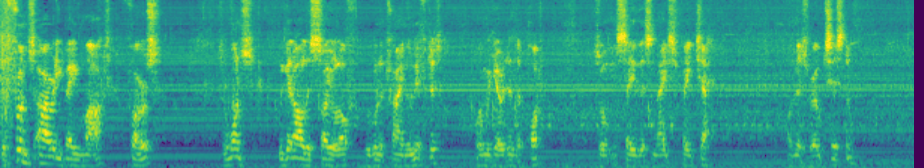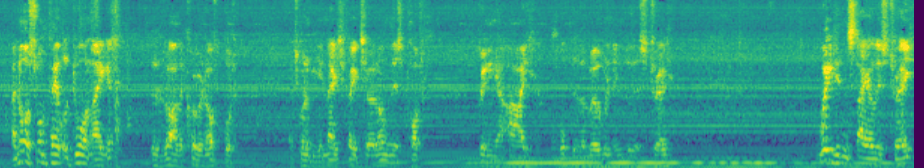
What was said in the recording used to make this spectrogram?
The front's already been marked for us. So once we get all this soil off, we're going to try and lift it when we go it in the pot so we can see this nice feature on this road system. I know some people don't like it, they'd rather cut it off but it's going to be a nice feature along this pot bringing your eye up to the moment into this tree. We didn't style this tree,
